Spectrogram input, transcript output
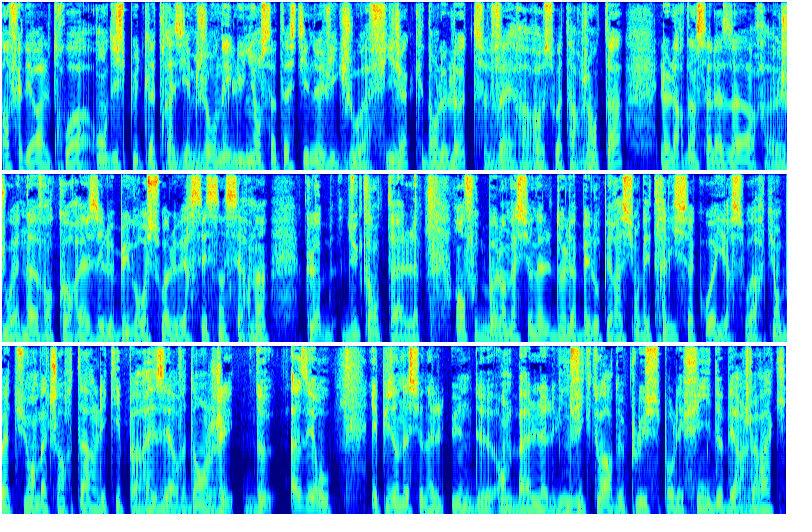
En fédéral 3, on dispute la 13e journée. L'Union Saint-Astier-Neuvic joue à Figeac dans le Lot. Vert reçoit Argenta. Le Lardin-Salazar joue à Nave en Corrèze et le Bug reçoit le RC Saint-Cernin, club du Cantal. En football en National 2, la belle opération des Trélissacois hier soir qui ont battu en match en retard l'équipe réserve d'Angers 2 à 0. Et puis National 1 de handball, une victoire de plus pour les filles de Bergerac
